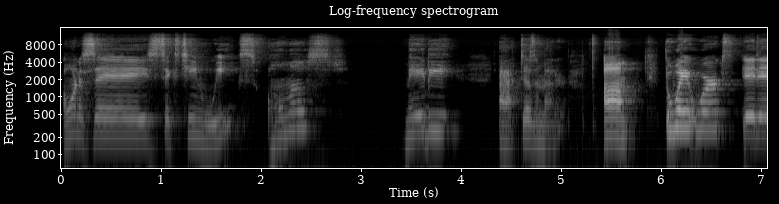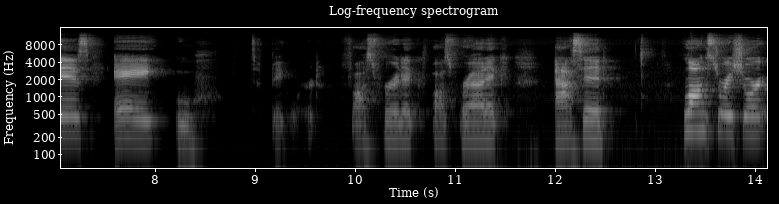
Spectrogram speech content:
I want to say 16 weeks almost, maybe. Ah, doesn't matter. Um, the way it works, it is a, ooh, it's a big word phosphorytic, phosphoratic acid. Long story short,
